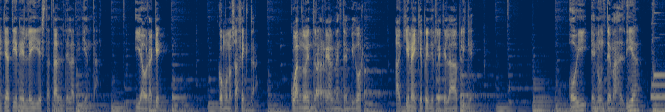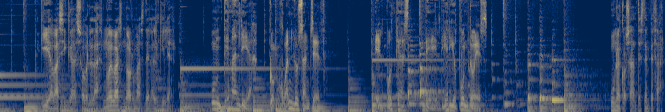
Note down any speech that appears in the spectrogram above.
ya tiene ley estatal de la vivienda. ¿Y ahora qué? ¿Cómo nos afecta? ¿Cuándo entra realmente en vigor? ¿A quién hay que pedirle que la aplique? Hoy, en un tema al día, guía básica sobre las nuevas normas del alquiler. Un tema al día con Juan Luis Sánchez. El podcast de eldiario.es. Una cosa antes de empezar.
